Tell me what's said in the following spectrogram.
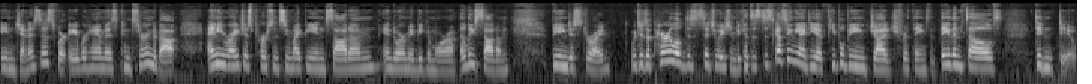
in Genesis where Abraham is concerned about any righteous persons who might be in Sodom and or maybe Gomorrah, at least Sodom, being destroyed, which is a parallel situation because it's discussing the idea of people being judged for things that they themselves didn't do.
